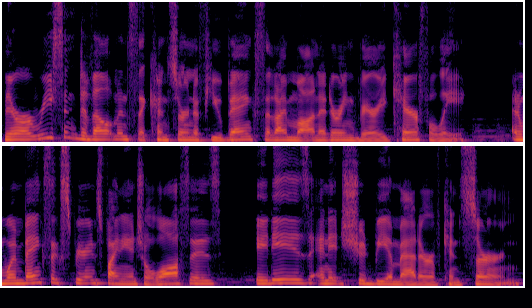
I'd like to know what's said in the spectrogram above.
there are recent developments that concern a few banks that I'm monitoring very carefully. And when banks experience financial losses, it is and it should be a matter of concern.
